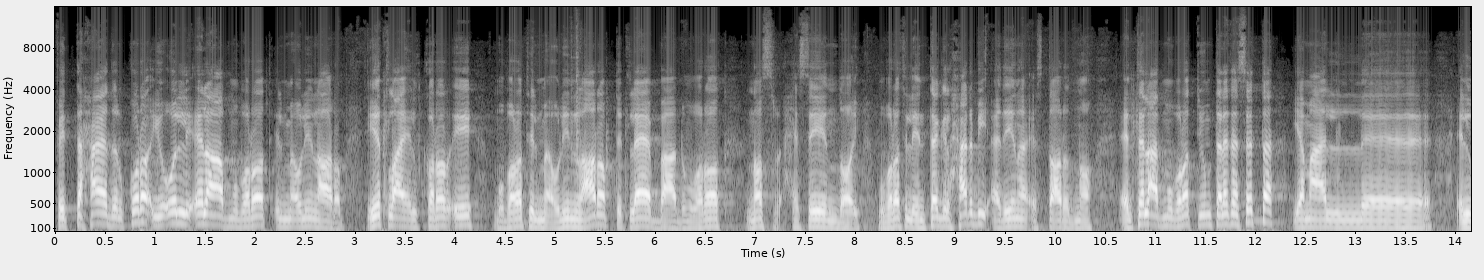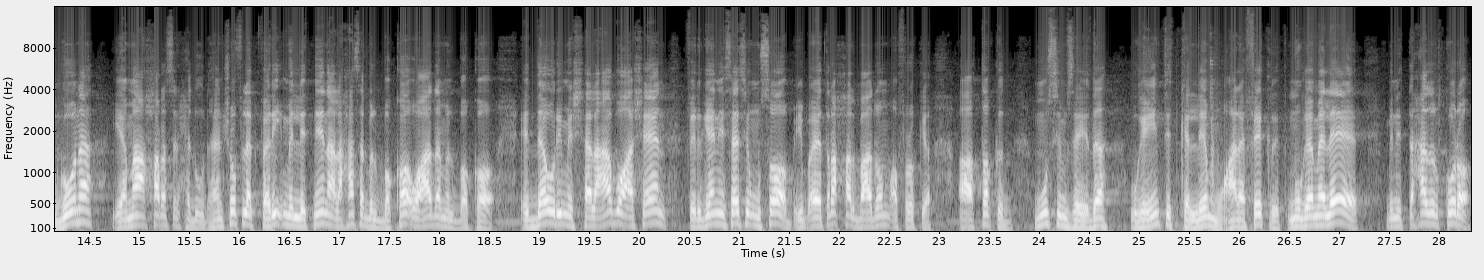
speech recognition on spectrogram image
في اتحاد الكرة يقول لي العب مباراة المقاولين العرب. يطلع القرار إيه؟ مباراة المقاولين العرب تتلعب بعد مباراة نصر حسين ضاي. مباراة الإنتاج الحربي أدينا استعرضناها تلعب مباراة يوم 3 6 يا مع ال- الجونة يا مع حرس الحدود. هنشوف لك فريق من الاثنين على حسب البقاء وعدم البقاء. الدوري مش هلعبه عشان فرجاني ساسي مصاب. يبقى يترحل بعدهم أفريقيا. أعتقد موسم زي ده وجايين تتكلموا على فكرة مجاملات من اتحاد الكرة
